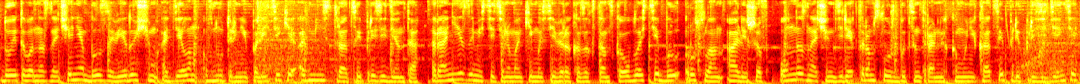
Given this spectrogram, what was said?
До этого назначения был заведующим отделом внутренней политики администрации президента. Ранее заместителем Акима Северо-Казахстанской области был Руслан Алишев. Он назначен директором службы центральных коммуникаций при президенте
